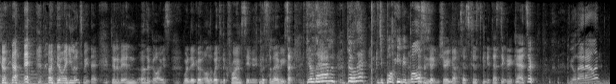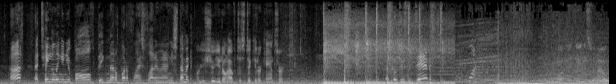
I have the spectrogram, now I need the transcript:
Do you know I mean, the way he looked at me there? Do you know a bit in other guys when they go on the way to the crime scene and he puts the leg, he's like, "Feel that, Alan? Feel that? Could you ball you be balls?" He's like, "You sure you got testicular testicular cancer?" Feel that, Alan? Huh? That tingling in your balls, big metal butterflies fluttering around your stomach? Are you sure you don't have testicular cancer? Let's go do some damage. What? They're doing this without.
